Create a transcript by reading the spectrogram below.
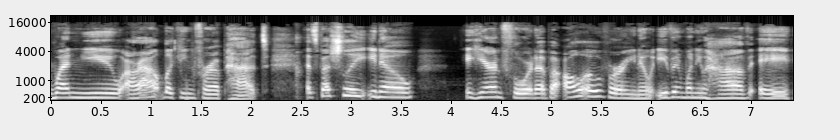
when you are out looking for a pet, especially, you know, here in Florida, but all over, you know, even when you have a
